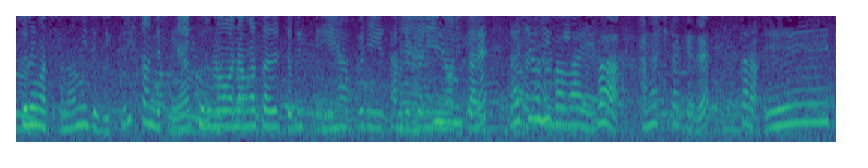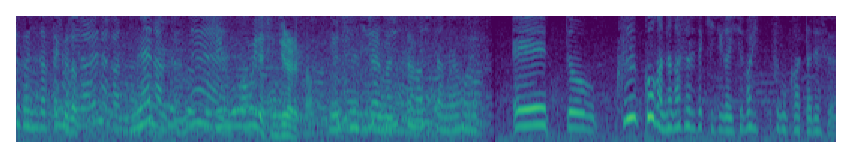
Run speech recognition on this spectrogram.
それが津波でびっくりしたんですね、車は流されてるし。200人300人の下ね。ラジオの場合は話だけでたらえーって感じだったけど。ねなんかね。新聞を見て信じられた？信じられました。ましたねえーっと空港が流された記事が一番すごかったです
